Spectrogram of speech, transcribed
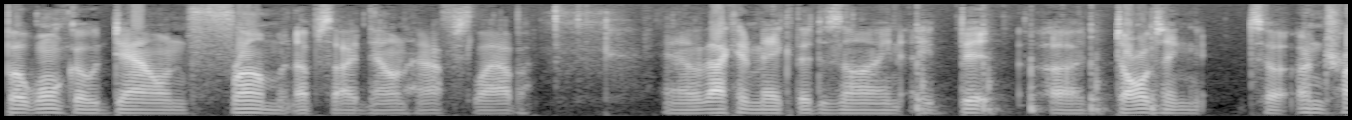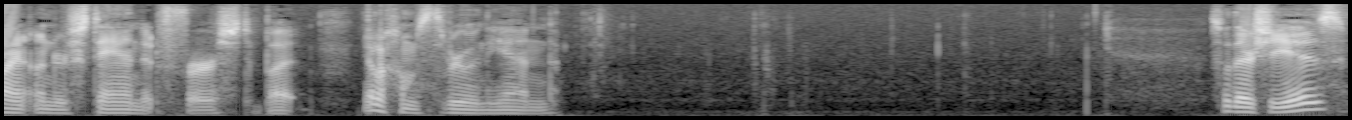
but won't go down from an upside down half slab. And that can make the design a bit uh, daunting to un- try and understand at first, but it'll come through in the end. So there she is.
